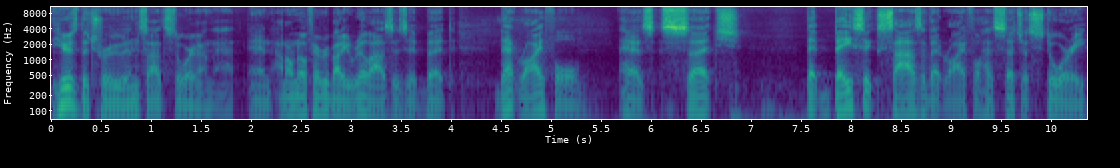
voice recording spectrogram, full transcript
here's the true inside story on that and i don't know if everybody realizes it but that rifle has such that basic size of that rifle has such a story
